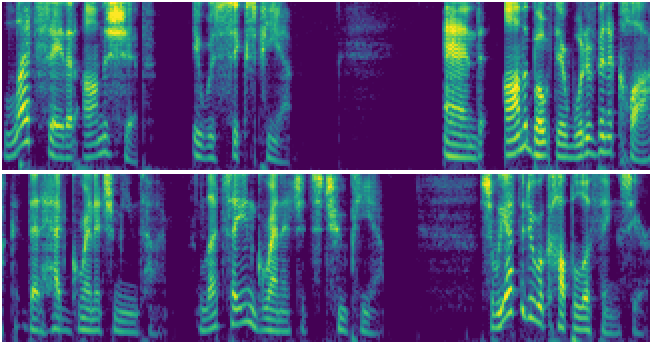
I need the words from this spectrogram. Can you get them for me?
Let's say that on the ship it was 6 p.m. And on the boat there would have been a clock that had Greenwich Mean Time. Let's say in Greenwich it's 2 p.m. So we have to do a couple of things here.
